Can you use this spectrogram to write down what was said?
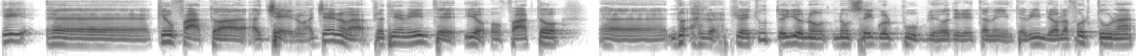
che, eh, che ho fatto a, a, Genova? A Genova praticamente io ho fatto... Eh, no, allora, prima di tutto io no, non seguo il pubblico direttamente, quindi ho la fortuna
